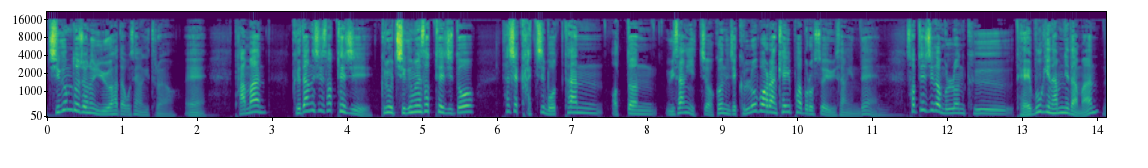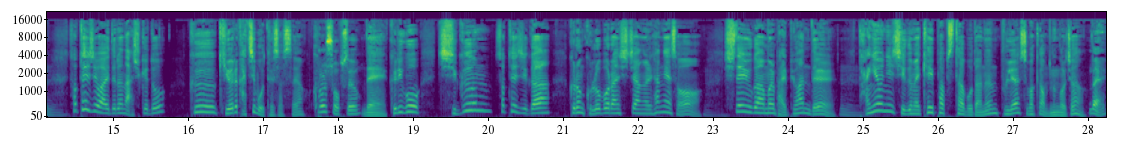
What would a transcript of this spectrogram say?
지금도 저는 유효하다고 생각이 들어요. 예. 다만 그 당시 서태지 그리고 지금의 서태지도 사실 갖지 못한 어떤 위상이 있죠. 그건 이제 글로벌한 케이팝으로서의 위상인데 음. 서태지가 물론 그 대부긴 합니다만 음. 서태지와 아이들은 아쉽게도 그 기회를 갖지 못했었어요. 그럴 수 없어요. 네. 그리고 지금 서태지가 그런 글로벌한 시장을 향해서 시대 유감을 발표한들 음. 당연히 지금의 케이팝 스타보다는 불리할 수밖에 없는 거죠. 네.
